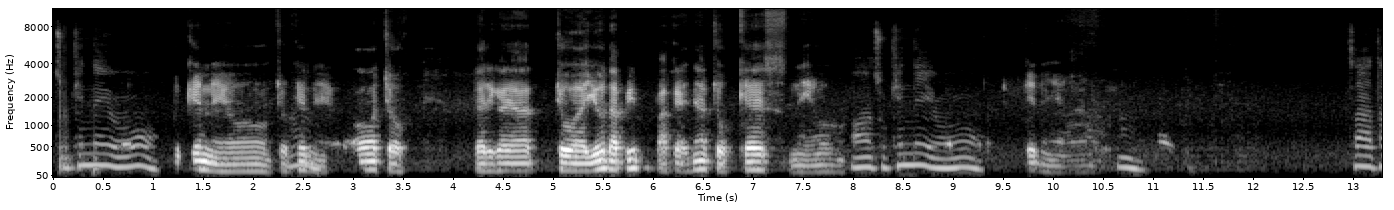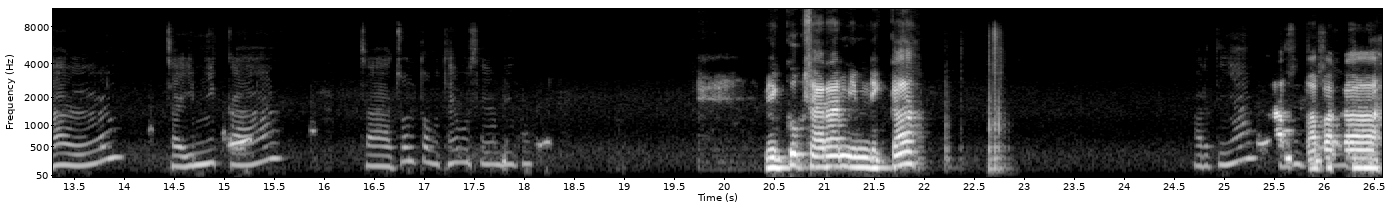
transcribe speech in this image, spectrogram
좋겠네요 좋겠네요. 좋겠네요. Oh, 조. Dari kayak 좋아요 tapi pakainya joges네요. 아 좋겠네요 좋겠네요. 음. 자 다음 자 입니까 자 쫀또부터 해보세요 미국 미국 사람입니까? Artinya apakah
